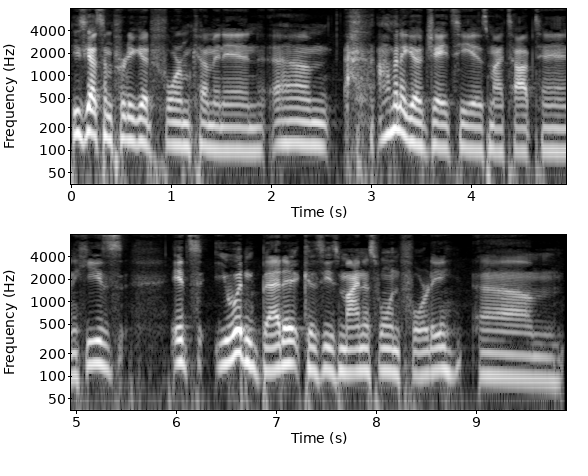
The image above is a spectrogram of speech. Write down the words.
he's got some pretty good form coming in. Um, I'm gonna go JT as my top ten. He's it's you wouldn't bet it because he's minus 140 um,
